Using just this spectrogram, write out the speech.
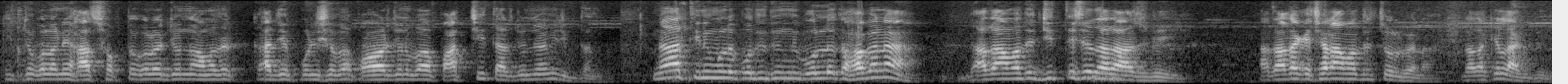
কৃষ্ণ কল্যাণীর হাত শক্ত করার জন্য আমাদের কাজের পরিষেবা পাওয়ার জন্য বা পাচ্ছি, তার জন্য আমি যোগদান না তৃণমূলে প্রতিদ্বন্দ্বী বললে তো হবে না। দাদা আমাদের জিততেছে, দাদা আসবেই। আর দাদাকে ছাড়া আমাদের চলবে না। দাদাকে লাগবেই।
